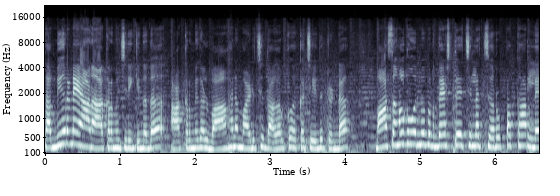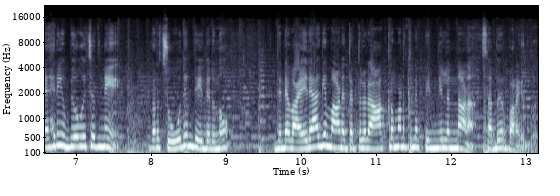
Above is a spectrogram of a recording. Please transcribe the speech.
സബീറിനെയാണ് ആക്രമിച്ചിരിക്കുന്നത്. ആക്രമികൾ വാഹനം അടിച്ചു തകർക്കുകയൊക്കെ ചെയ്തിട്ടുണ്ട്. മാസങ്ങൾക്ക് മുൻപ് പ്രദേശത്തെ ചില ചെറുപ്പക്കാർ ലഹരി ഉപയോഗിച്ചതിനെ ഇവർ ചോദ്യം ചെയ്തിരുന്നു. ഇതിന്റെ വൈരാഗ്യമാണ് ഇത്തരത്തിലൊരു ആക്രമണത്തിന് പിന്നിലെന്നാണ് സബീർ പറയുന്നത്.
